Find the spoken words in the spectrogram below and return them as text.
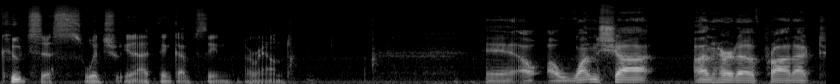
Koutsis, which you know I think I've seen around. Yeah, a, a one shot, unheard of product.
